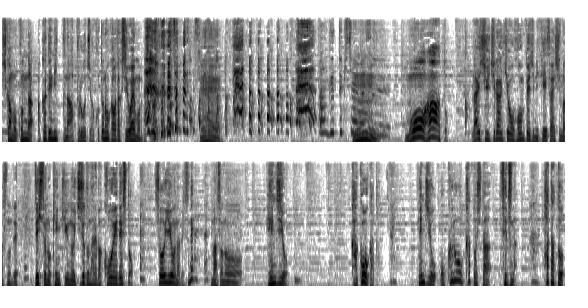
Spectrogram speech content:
しかもこんなアカデミックなアプローチはことのほか私弱いものですから。ええ。あグッときちゃいます、うん。もうあーと来週一覧表をホームページに掲載しますのでぜひその研究の一助となれば光栄ですと。そういうようなですね。まあその返事を書こうかと。はい。返事を送ろうかとした刹那はたと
